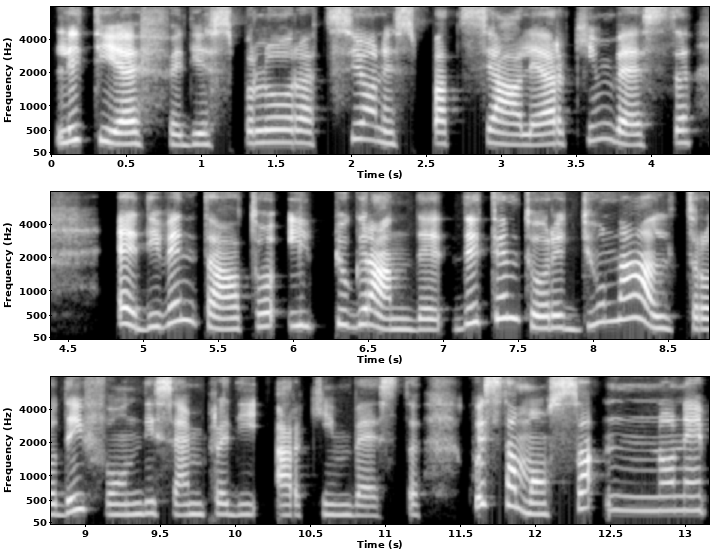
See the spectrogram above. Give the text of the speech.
l'ETF di esplorazione spaziale ARK Invest è diventato il più grande detentore di un altro dei fondi sempre di ARK Invest. Questa mossa non è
